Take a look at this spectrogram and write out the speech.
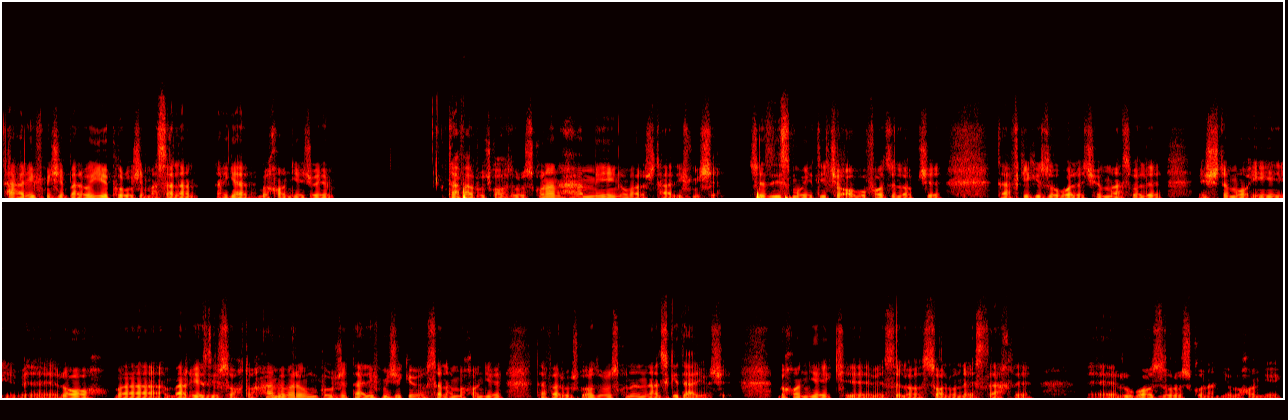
تعریف میشه برای یه پروژه. مثلا اگر بخوان یه جای تفرجگاه درست کنن همه اینا براش تعریف میشه. چه زیست محیطی چه آب و فاضلاب چه تفکیک زباله چه مسائل اجتماعی راه و بقیه زیرساختها. همه برای اون پروژه تعریف میشه که مثلا بخوان یه تفرجگاه درست کنن نزدیک دریاچه بخوان یک به اصطلاح سالن استخر روباز درست کنن یا بخوان یک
